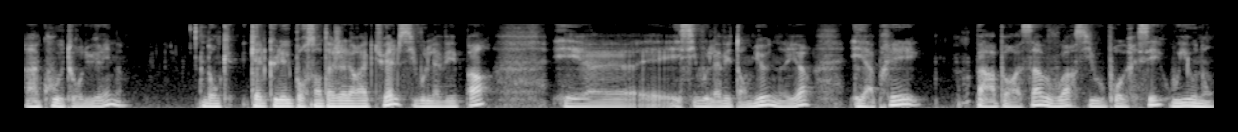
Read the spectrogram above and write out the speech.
un coup autour du green. Donc, calculez le pourcentage à l'heure actuelle si vous ne l'avez pas. Euh, et, si vous l'avez, tant mieux d'ailleurs. Et après, par rapport à ça, voir si vous progressez, oui ou non.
